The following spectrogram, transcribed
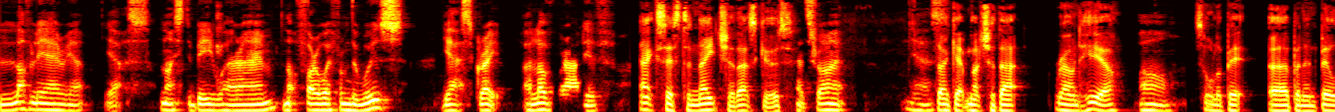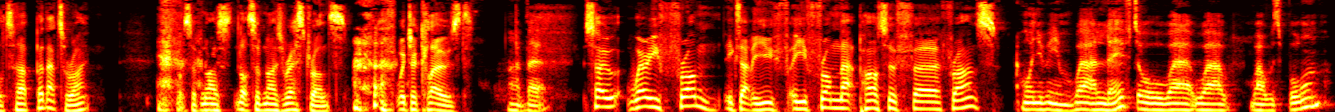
Lovely area. Yes. Nice to be where I am, not far away from the woods. Yes, great. I love where I live. Access to nature. That's good. That's right. Yes. Don't get much of that round here. Oh. It's all a bit urban and built up, but that's all right lots of nice, lots of nice restaurants, which are closed. I bet. So, where are you from exactly? You, are you from that part of uh, France? What do you mean? Where I lived or where, where, where I was born?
